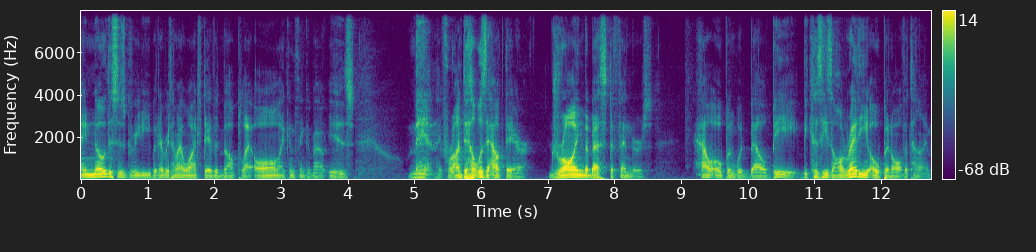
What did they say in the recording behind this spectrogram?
I know this is greedy, but every time I watch David Bell play, all I can think about is, man, if Rondale was out there drawing the best defenders, how open would Bell be? Because he's already open all the time.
